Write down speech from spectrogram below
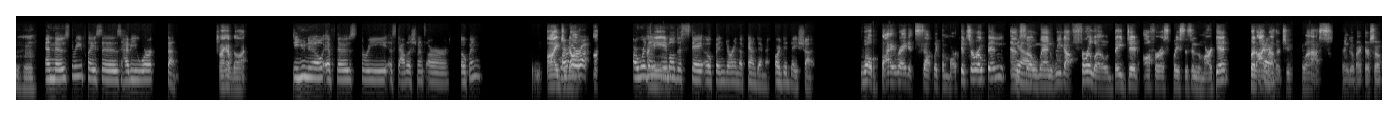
Mm-hmm. And those three places, have you worked since? I have not. Do you know if those three establishments are open? I do or, not. Or, or were they I mean, able to stay open during the pandemic or did they shut? Well Bi-Rite itself like the markets are open and yeah. so when we got furloughed they did offer us places in the market but okay. i'd rather to last than go back there so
